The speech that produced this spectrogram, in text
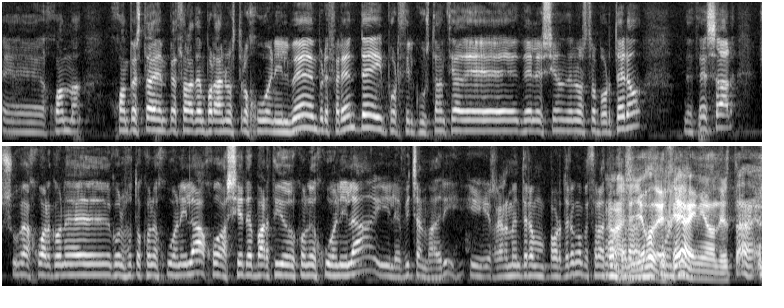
eh, Juanma. Juanpe está, empezó la temporada en nuestro juvenil B, en preferente, y por circunstancia de, de lesión de nuestro portero, de César, sube a jugar con, el, con nosotros con el juvenil A, juega siete partidos con el juvenil A y le ficha en Madrid. Y realmente era un portero que empezó la No, temporada. llegó el de. Gea y mira dónde está. ¿eh?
